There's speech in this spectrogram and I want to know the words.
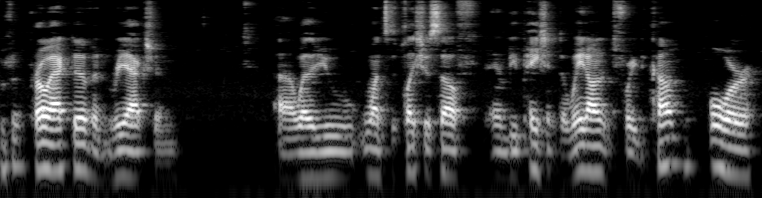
proactive and reaction uh, whether you want to place yourself and be patient to wait on it for you to come, or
